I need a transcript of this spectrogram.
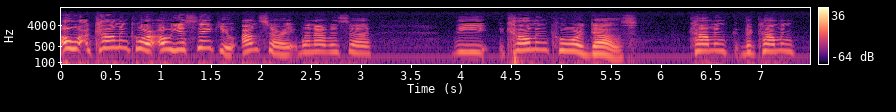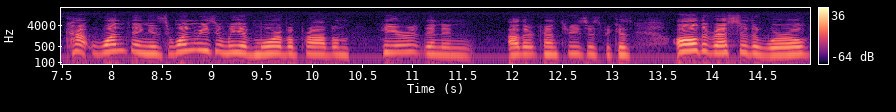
Oh, a Common Core. Oh, yes, thank you. I'm sorry. When I was uh, the Common Core does common the common co- one thing is one reason we have more of a problem here than in other countries is because all the rest of the world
